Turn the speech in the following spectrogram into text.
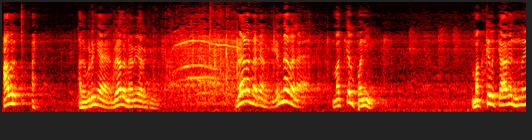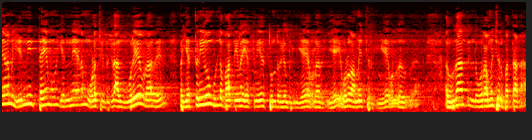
அவர் அதை விடுங்க வேலை நிறையா இருக்கு. வேலை நிறையா இருக்கு. என்ன வேலை? மக்கள் பணி. மக்களுக்காக நேரம் எனி டைமும் எந்நேரமும் உழைச்சிட்டு இருக்கு அது ஒரே ஒரு இப்போ எத்தனையோ உள்ள பார்த்தீங்கன்னா எத்தனையோ தொண்டர்கள் இருக்கீங்க எவ்வளோ இருக்கீங்க எவ்வளோ அமைச்சர் இருக்கீங்க எவ்வளோ அது உதாரணத்துக்கு இந்த ஒரு அமைச்சர் பத்தாதா?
